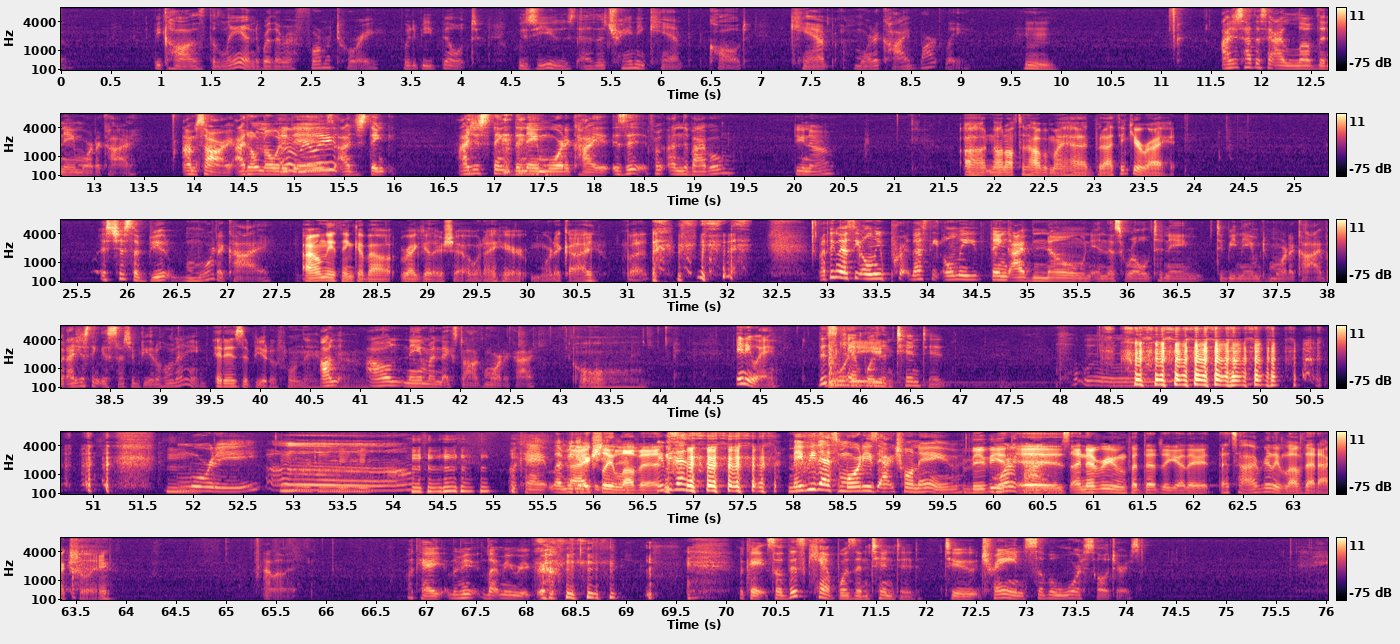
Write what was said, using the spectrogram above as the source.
because the land where the reformatory would be built was used as a training camp called Camp Mordecai Bartley. Hmm. I just have to say I love the name Mordecai. I'm sorry, I don't know what Oh, it is. really? I just think I just think the name Mordecai is it from in the Bible? Do you know? Uh, not off the top of my head, but I think you're right. It's just a beautiful Mordecai. I only think about regular show when I hear Mordecai, but I think that's the only pr- that's the only thing I've known in this world to name to be named Mordecai. But I just think it's such a beautiful name. it is a beautiful name. I'll. I'll name my next dog Mordecai. Oh. Anyway, this camp was Morty. intended. Morty. Oh. Okay, let me. Get I actually together. love it. Maybe that's maybe that's Morty's actual name. Maybe Mordecai. it is. I never even put that together. That's how I really love that actually. I love it. Okay, let me let me regroup. okay, so this camp was intended to train Civil War soldiers.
